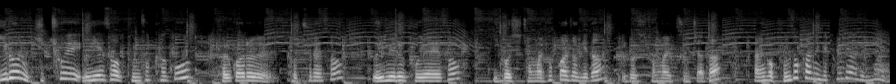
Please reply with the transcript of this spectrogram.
이런 기초에 의해서 분석하고 결과를 도출해서 의미를 부여해서 이것이 정말 효과적이다, 이것이 정말 진짜다 라는 걸 분석하는 게 통계학인데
